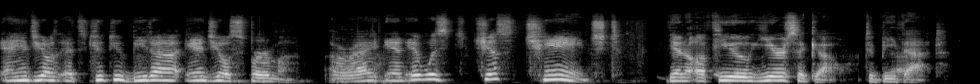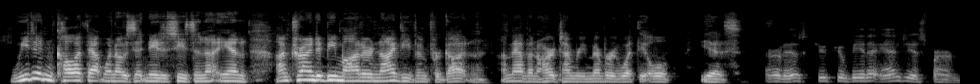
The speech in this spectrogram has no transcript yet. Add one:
Angio, it's Cucurbita angiosperma. All right, and it was just changed, you know, a few years ago to be that. We didn't call it that when I was at Native Seeds, and, I- and I'm trying to be modern. I've even forgotten. I'm having a hard time remembering what the old is. There it is, Cucurbita angiosperm.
